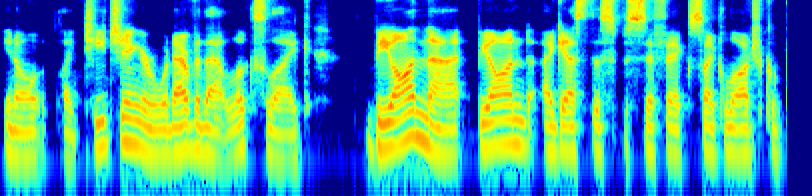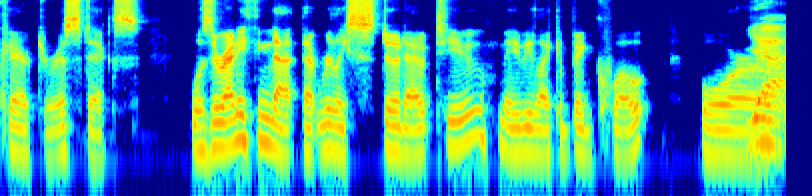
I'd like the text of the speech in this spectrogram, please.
you know like teaching or whatever that looks like beyond that beyond i guess the specific psychological characteristics was there anything that that really stood out to you? Maybe like a big quote or yeah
